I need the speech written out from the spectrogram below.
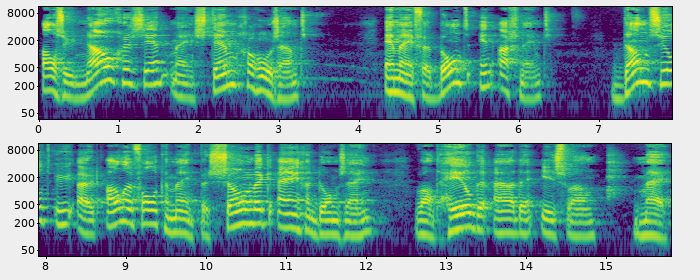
Als u nauwgezet mijn stem gehoorzaamt en mijn verbond in acht neemt, dan zult u uit alle volken mijn persoonlijk eigendom zijn, want heel de aarde is van mij.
